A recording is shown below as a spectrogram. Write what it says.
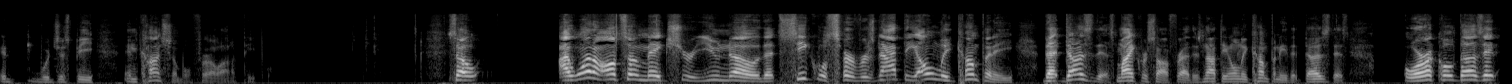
It would just be unconscionable for a lot of people. So I want to also make sure you know that SQL Server is not the only company that does this. Microsoft, rather, is not the only company that does this. Oracle does it.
